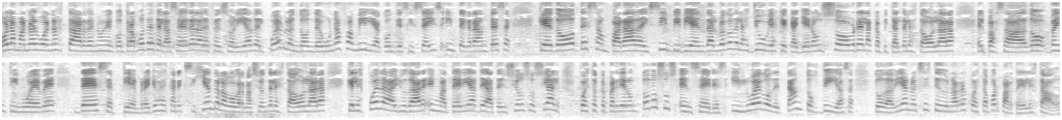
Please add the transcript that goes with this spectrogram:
Hola Manuel, buenas tardes. Nos encontramos desde la sede de la Defensoría del Pueblo, en donde una familia con 16 integrantes quedó desamparada y sin vivienda luego de las lluvias que cayeron sobre la capital del estado Lara el pasado 29 de septiembre. Ellos están exigiendo a la gobernación del estado Lara que les pueda ayudar en materia de atención social, puesto que perdieron todos sus enseres y luego de tantos días todavía no ha existido una respuesta por parte del estado.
